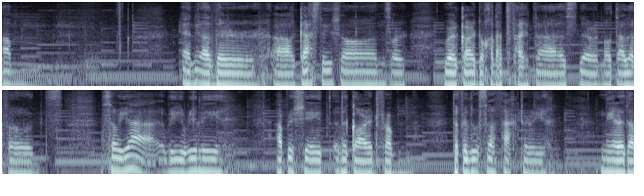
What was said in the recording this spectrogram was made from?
um, any other uh, gas stations or where Cardo cannot find us. There are no telephones. So yeah, we really appreciate the guard from the Filusa factory near the,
